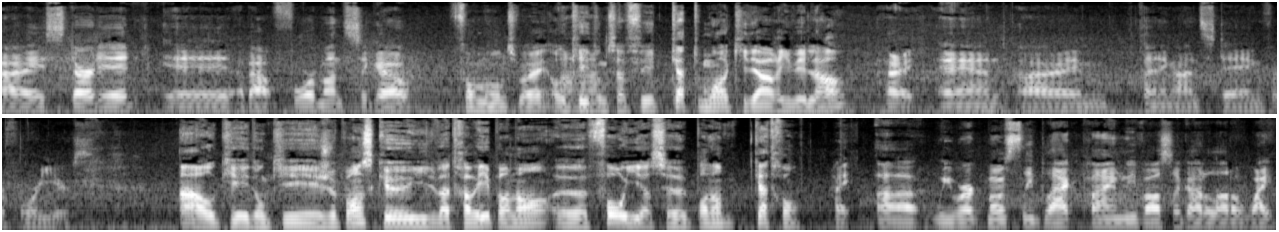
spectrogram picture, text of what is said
I started uh, about four months ago. Four months, ouais. Ok, Uh-huh. donc ça fait quatre mois qu'il est arrivé là. Hi, and I'm planning on staying for four years. Ah, ok. Donc, je pense qu'il va travailler pendant euh, four years, euh, pendant quatre ans. Hi. Uh, we work mostly black pine. We've also got a lot of white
